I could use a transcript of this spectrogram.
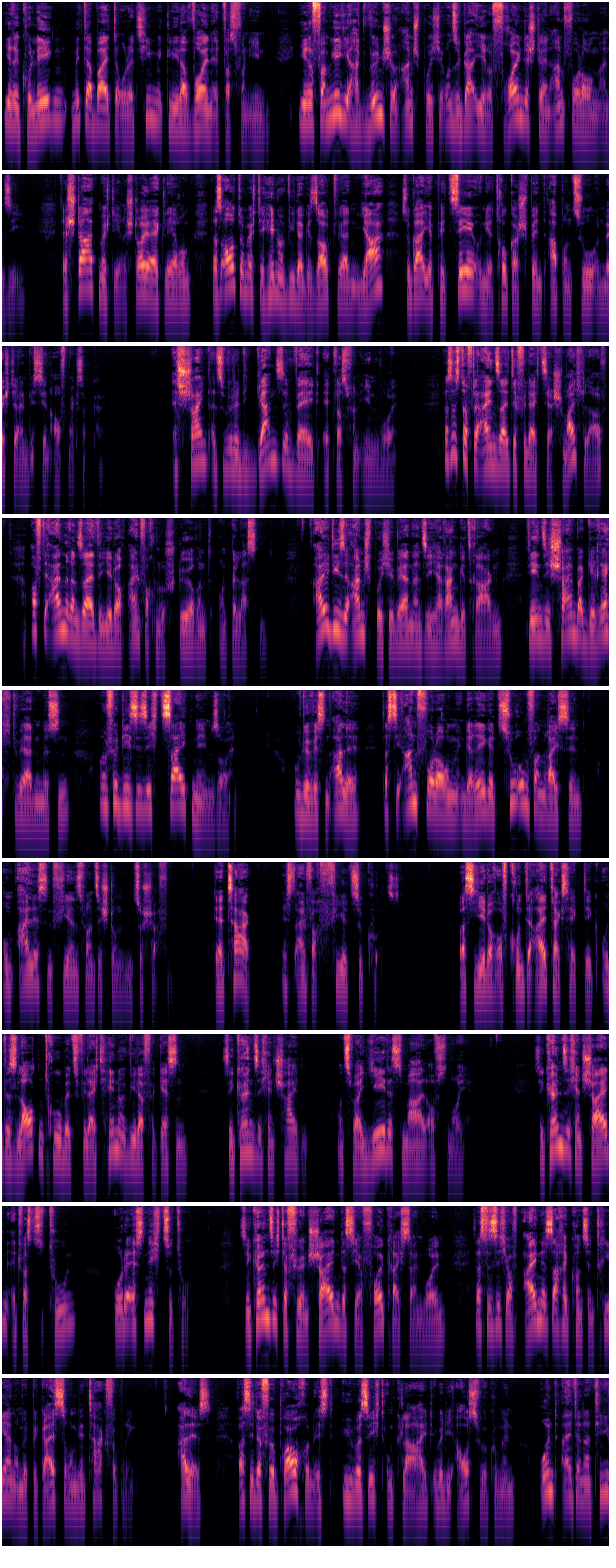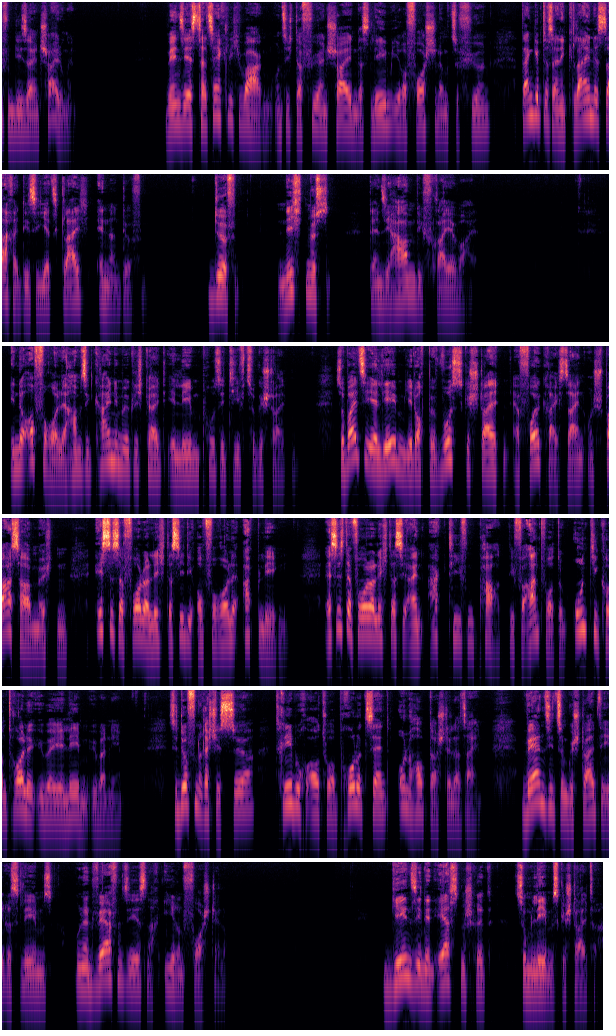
Ihre Kollegen, Mitarbeiter oder Teammitglieder wollen etwas von ihnen. Ihre Familie hat Wünsche und Ansprüche und sogar ihre Freunde stellen Anforderungen an sie. Der Staat möchte ihre Steuererklärung, das Auto möchte hin und wieder gesaugt werden, ja, sogar ihr PC und ihr Drucker spinnt ab und zu und möchte ein bisschen Aufmerksamkeit. Es scheint, als würde die ganze Welt etwas von ihnen wollen. Das ist auf der einen Seite vielleicht sehr schmeichelhaft, auf der anderen Seite jedoch einfach nur störend und belastend. All diese Ansprüche werden an sie herangetragen, denen sie scheinbar gerecht werden müssen und für die sie sich Zeit nehmen sollen. Und wir wissen alle, dass die Anforderungen in der Regel zu umfangreich sind, um alles in 24 Stunden zu schaffen. Der Tag ist einfach viel zu kurz. Was sie jedoch aufgrund der Alltagshektik und des lauten Trubels vielleicht hin und wieder vergessen, sie können sich entscheiden, und zwar jedes Mal aufs Neue. Sie können sich entscheiden, etwas zu tun oder es nicht zu tun. Sie können sich dafür entscheiden, dass Sie erfolgreich sein wollen, dass Sie sich auf eine Sache konzentrieren und mit Begeisterung den Tag verbringen. Alles, was Sie dafür brauchen, ist Übersicht und Klarheit über die Auswirkungen und Alternativen dieser Entscheidungen. Wenn Sie es tatsächlich wagen und sich dafür entscheiden, das Leben Ihrer Vorstellung zu führen, dann gibt es eine kleine Sache, die Sie jetzt gleich ändern dürfen. Dürfen, nicht müssen, denn Sie haben die freie Wahl. In der Opferrolle haben sie keine Möglichkeit, ihr Leben positiv zu gestalten. Sobald sie ihr Leben jedoch bewusst gestalten, erfolgreich sein und Spaß haben möchten, ist es erforderlich, dass sie die Opferrolle ablegen. Es ist erforderlich, dass Sie einen aktiven Part, die Verantwortung und die Kontrolle über Ihr Leben übernehmen. Sie dürfen Regisseur, Drehbuchautor, Produzent und Hauptdarsteller sein. Werden Sie zum Gestalter Ihres Lebens und entwerfen Sie es nach Ihren Vorstellungen. Gehen Sie den ersten Schritt zum Lebensgestalter.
